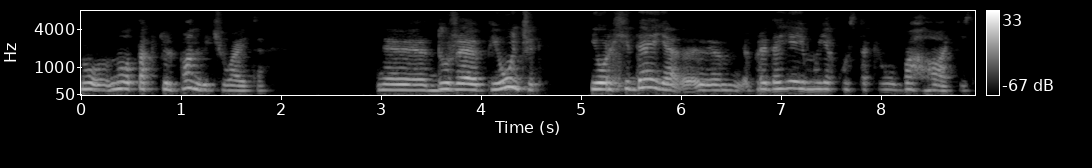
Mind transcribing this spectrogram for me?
ну, ну, от так тюльпан відчувається. Е, Дуже піончик, і орхідея е, придає йому якусь таку багатість.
